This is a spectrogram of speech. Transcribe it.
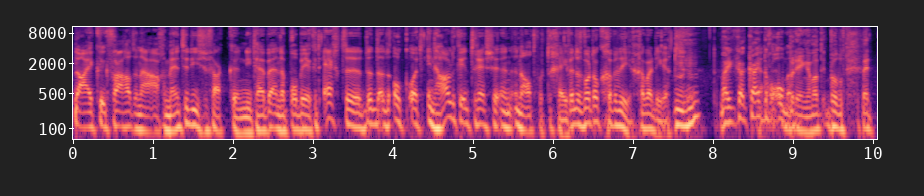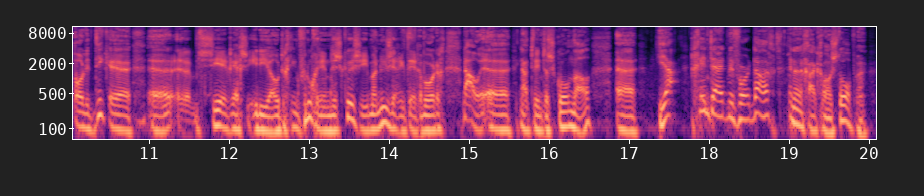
Nou, ik, ik vraag altijd naar argumenten die ze vaak uh, niet hebben. En dan probeer ik het echt, dat, dat ook het inhoudelijke interesse een, een, antwoord te geven. En dat wordt ook gewaardeerd. gewaardeerd. Mm -hmm. Maar kan, kan je ja, toch opbrengen? Want bijvoorbeeld met politieke, zeer rechtse idioten ging vroeger in discussie. Maar nu zeg ik tegenwoordig, nou, na 20 seconden al. ja, geen tijd meer voor dag. En dan ga ik gewoon stoppen.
